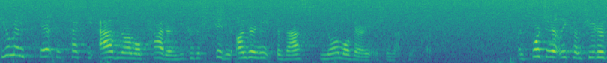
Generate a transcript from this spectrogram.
Humans can't detect the abnormal pattern because it's hidden underneath the vast normal variation that can. Unfortunately, computers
